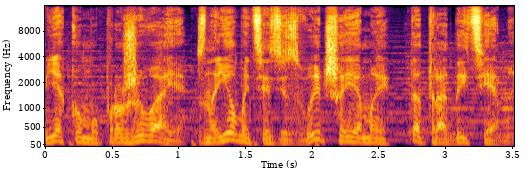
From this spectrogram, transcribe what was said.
в якому проживає, знайомиться зі звичаями та традиціями.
